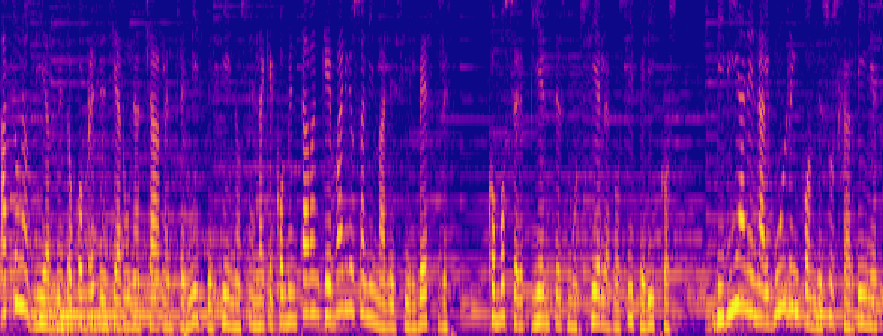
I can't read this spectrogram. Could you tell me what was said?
Hace unos días me tocó presenciar una charla entre mis vecinos en la que comentaban que varios animales silvestres, como serpientes, murciélagos y pericos, vivían en algún rincón de sus jardines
